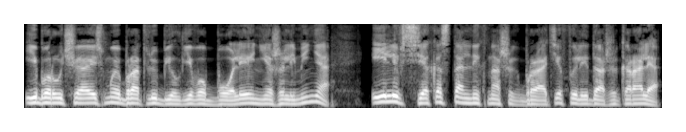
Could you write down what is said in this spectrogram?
ибо, ручаюсь, мой брат любил его более, нежели меня, или всех остальных наших братьев, или даже короля.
